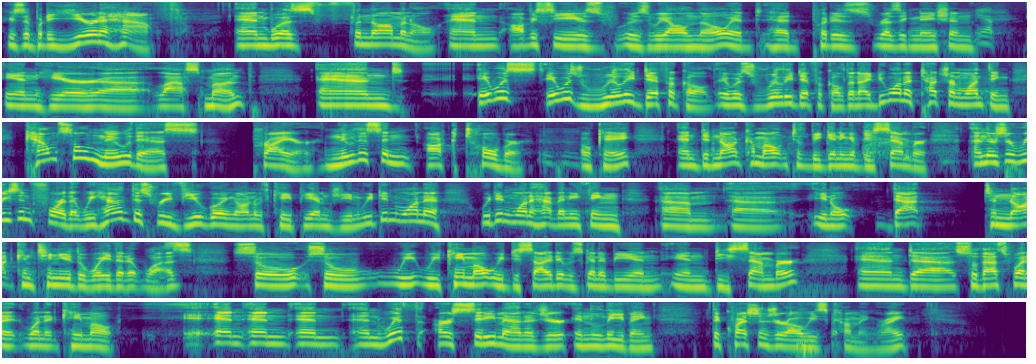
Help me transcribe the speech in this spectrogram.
I guess about a year and a half and was phenomenal. And obviously, as, as we all know, had had put his resignation Yep. in here uh, last month, and it was it was really difficult. It was really difficult. And I do want to touch on one thing. Council knew this prior, knew this in October, okay, and did not come out until the beginning of December. And there's a reason for that. We had this review going on with KPMG, and we didn't want to we didn't want to have anything, um, uh, you know, that to not continue the way that it was. So so we we came out. We decided it was going to be in in December, and uh, so that's when it when it came out. And and and and with our city manager in leaving, the questions are always coming, right?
